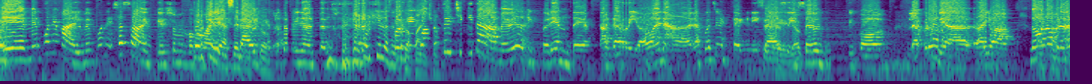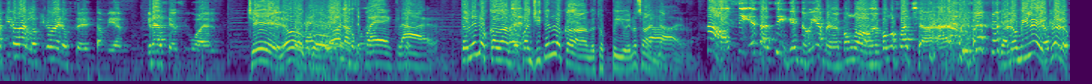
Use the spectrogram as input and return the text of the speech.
eh, me pone mal, me pone. Ya saben que yo me pongo ¿Por qué mal. le en hacen esta, esto? que No termino de entender. ¿Por qué le hacen Porque esto a cuando estoy chiquita me veo diferente acá arriba. Bueno, nada, las cuestiones técnicas Sí, y lo- ser tipo la propia. Ahí va. No, no, pero los quiero ver, los quiero ver a ustedes también. Gracias, igual. Che, loco. No, no se puede, claro. Tenerlos cagando, Bueno. Panchi, tenerlos cagando estos pibes, no saben Claro. nada. No, sí, es así, que es noviembre, me pongo, me pongo facha. Ganó Milei, claro.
